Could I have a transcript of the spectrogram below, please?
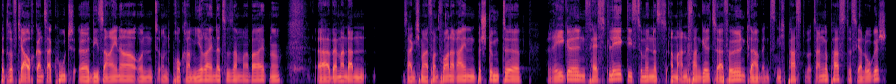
betrifft ja auch ganz akut äh, Designer und und Programmierer in der Zusammenarbeit. Ne? Äh, wenn man dann, sage ich mal, von vornherein bestimmte Regeln festlegt, die es zumindest am Anfang gilt zu erfüllen. Klar, wenn es nicht passt, wird es angepasst, ist ja logisch.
